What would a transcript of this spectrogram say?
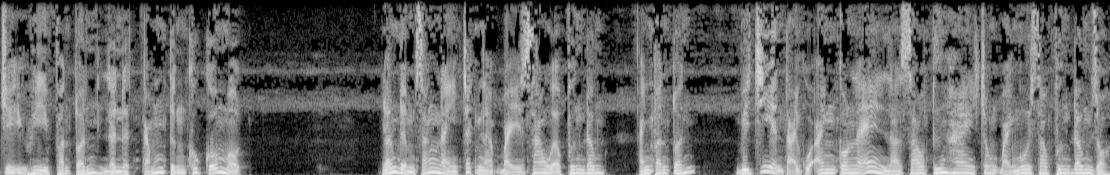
chỉ huy Phan Tuấn lần lượt cắm từng khúc gỗ một. Nhóm điểm sáng này chắc là 7 sao ở phương Đông. Anh Phan Tuấn, Vị trí hiện tại của anh có lẽ là sao thứ hai Trong 7 ngôi sao phương Đông rồi.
